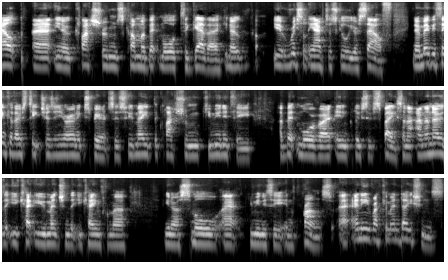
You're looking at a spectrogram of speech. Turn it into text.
help, uh, you know, classrooms come a bit more together? You know, you're recently out of school yourself, you know, maybe think of those teachers in your own experiences who made the classroom community a bit more of an inclusive space. And I, and I know that you you mentioned that you came from a, you know, a small uh, community in France. Uh, any recommendations?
